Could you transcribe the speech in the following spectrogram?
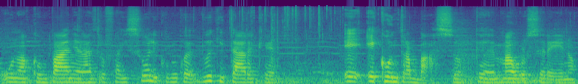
uno accompagna, l'altro fa i soli, comunque due chitarre che, e, e contrabbasso, che è Mauro Sereno.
